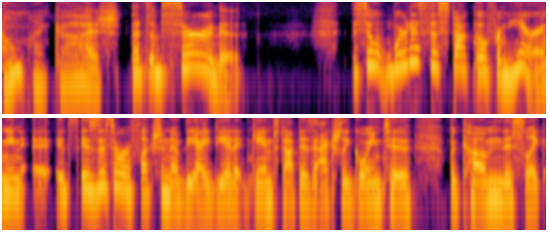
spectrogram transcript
Oh my gosh, that's absurd. So where does the stock go from here? I mean, is this a reflection of the idea that GameStop is actually going to become this like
